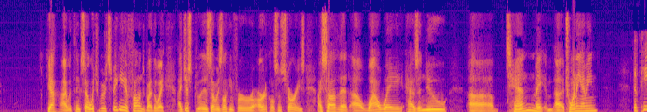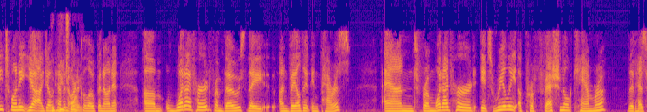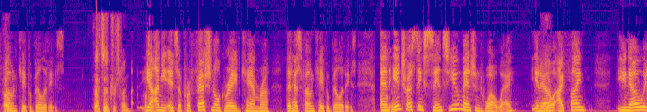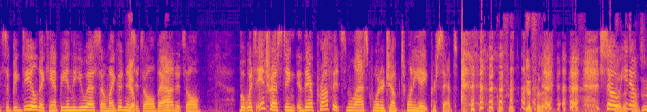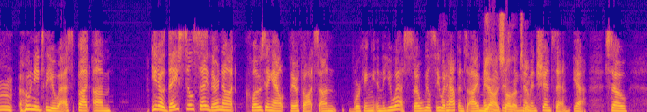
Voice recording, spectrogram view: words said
Yeah, I would think so. Which, speaking of phones, by the way, I just as I was looking for articles and stories, I saw that uh, Huawei has a new uh, 10, ma- uh, 20. I mean, The P20, yeah, I don't The have an P20. article open on it. Um, what I've heard from those, they unveiled it in Paris. And from what I've heard, it's really a professional camera that has Oh. phone capabilities. that's interesting. Yeah, I mean, it's a professional grade camera that has phone capabilities. And Okay. interesting, since you mentioned Huawei, you know, Yeah. I find, you know, it's a big deal. They can't be in the U.S. Oh my goodness, Yep. it's all bad. It's all. But what's interesting, their profits in the last quarter jumped 28%. good for good for them. So, Yeah, you know, mm, who needs the U.S.? But, um, you know, they still say they're not closing out their thoughts on working in the U.S. So we'll see what happens. I may Yeah, be that visiting them in Shenzhen. Yeah. So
